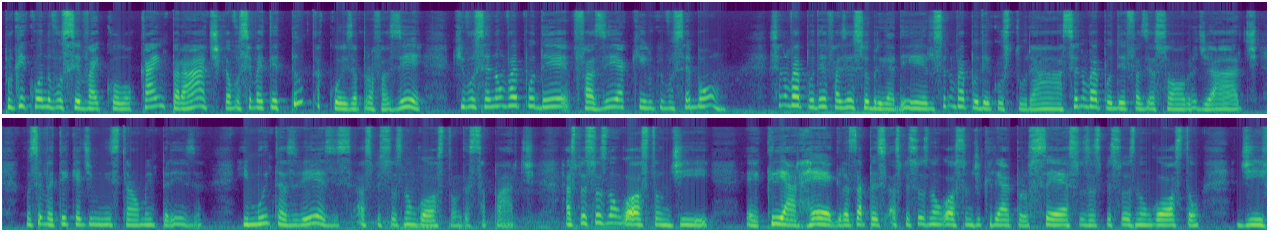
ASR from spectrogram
porque quando você vai colocar em prática, você vai ter tanta coisa para fazer que você não vai poder fazer aquilo que você é bom. Você não vai poder fazer seu brigadeiro, você não vai poder costurar, você não vai poder fazer a sua obra de arte, você vai ter que administrar uma empresa. E muitas vezes as pessoas não gostam dessa parte. As pessoas não gostam de é, criar regras, as pessoas não gostam de criar processos, as pessoas não gostam de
